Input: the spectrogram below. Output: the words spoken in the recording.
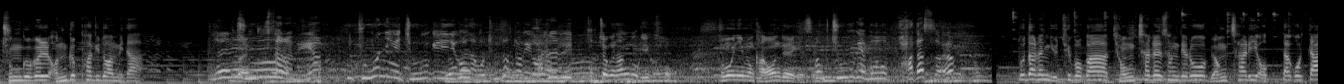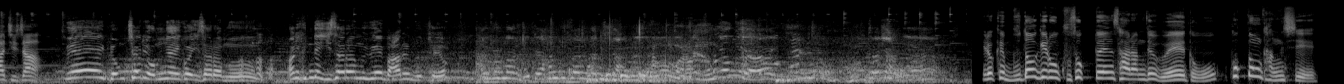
중국을 언급하기도 합니다. 중국 사람이에요? 그 부모님이 중국인이거나 뭐 조선족이거나 국적은 한국이고 부모님은 강원도에 계세요. 어, 중국에 뭐 받았어요? 또 다른 유튜버가 경찰을 상대로 명찰이 없다고 따지자 왜 명찰이 없냐 이거 이 사람은 아니 근데 이 사람은 왜 말을 못해요? 한국말 못해 한국 사람 같지 않아요 능력이야 명찰이 아니야 이렇게 무더기로 구속된 사람들 외에도 폭동 당시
